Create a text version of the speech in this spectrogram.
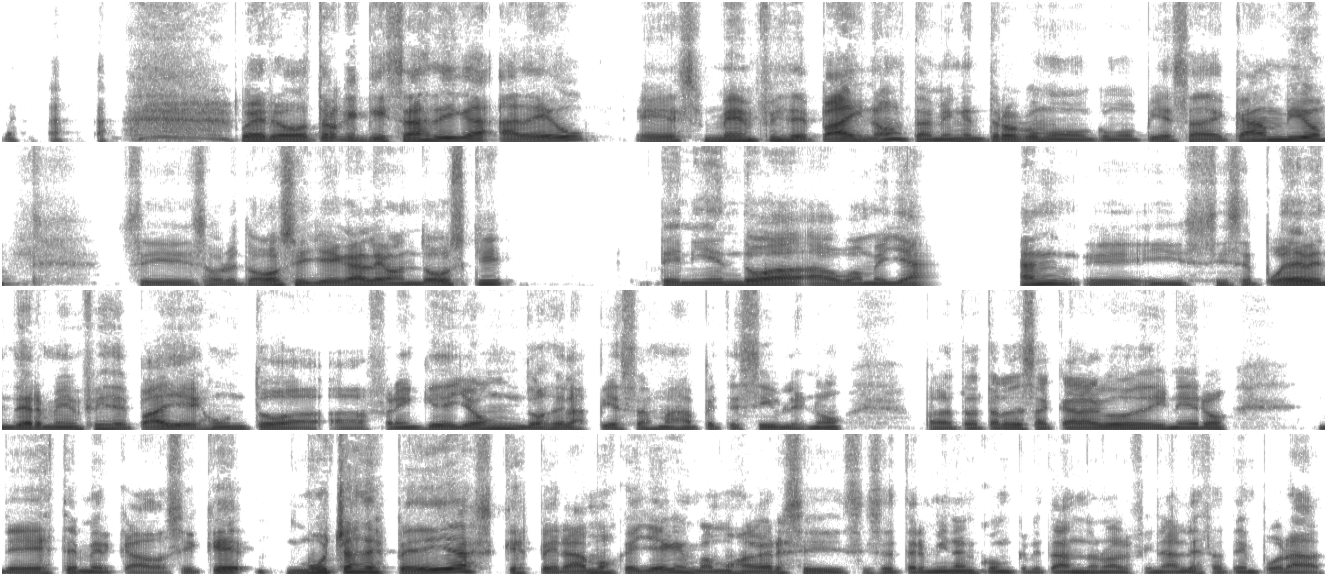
Bueno, otro que quizás diga adeu es Memphis Depay, ¿no? También entró como, como pieza de cambio. Sí, sobre todo si llega Lewandowski, teniendo a, a Aubameyang, eh, y si se puede vender Memphis Depay es junto a, a Frenkie de Jong, dos de las piezas más apetecibles, ¿no? Para tratar de sacar algo de dinero de este mercado. Así que muchas despedidas que esperamos que lleguen. Vamos a ver si, si se terminan concretando, ¿no? Al final de esta temporada.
